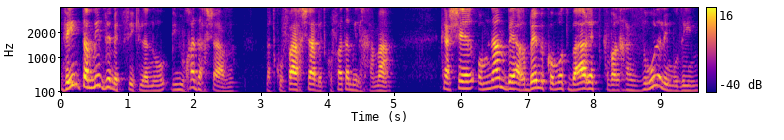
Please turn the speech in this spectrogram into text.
ואם תמיד זה מציק לנו, במיוחד עכשיו, בתקופה עכשיו, בתקופת המלחמה, כאשר אמנם בהרבה מקומות בארץ כבר חזרו ללימודים,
